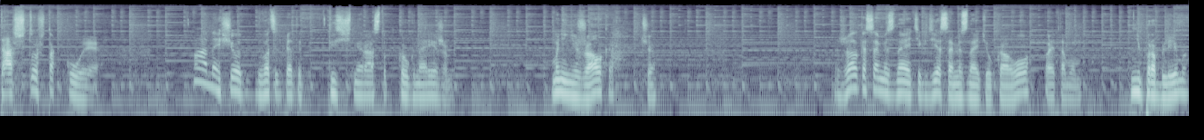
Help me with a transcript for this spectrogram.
Да что ж такое? Ладно, еще 25 тысячный раз тут круг нарежем. Мне не жалко. Чё? Жалко, сами знаете где, сами знаете у кого, поэтому не проблема.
